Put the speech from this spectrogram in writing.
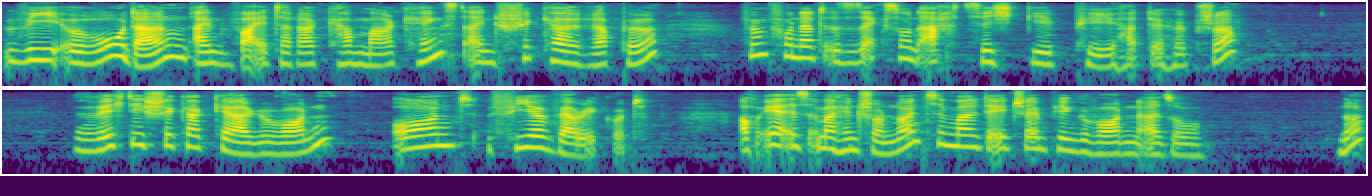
wie Rodan, ein weiterer Kamark-Hengst, ein schicker Rappe. 586 GP hat der Hübsche. Richtig schicker Kerl geworden. Und 4 Very Good. Auch er ist immerhin schon 19 Mal Day Champion geworden, also, ne?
